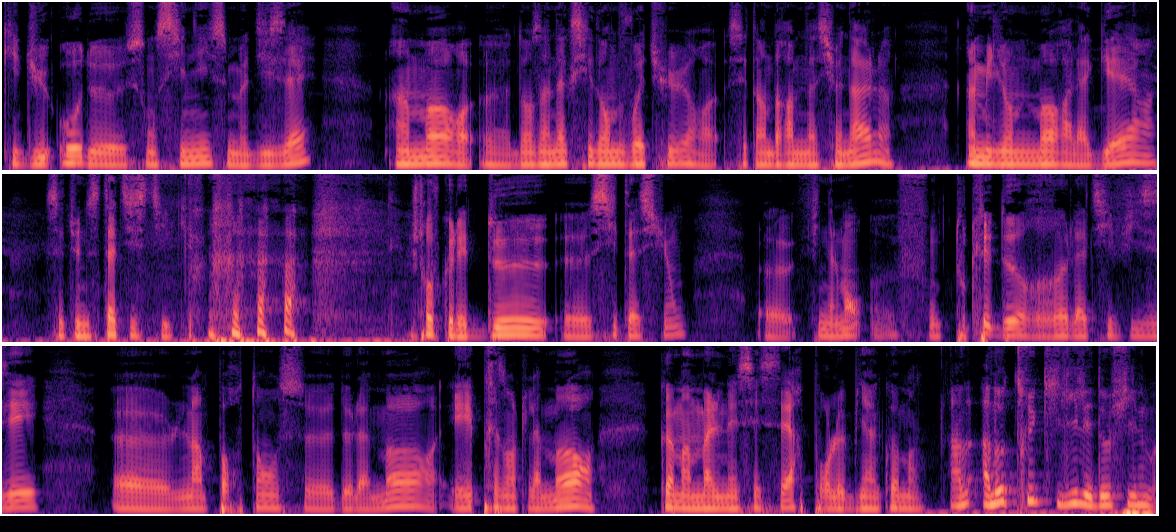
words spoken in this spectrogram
qui du haut de son cynisme disait un mort dans un accident de voiture, c'est un drame national. Un million de morts à la guerre, c'est une statistique. je trouve que les deux euh, citations, euh, finalement, font toutes les deux relativiser euh, l'importance de la mort et présentent la mort comme un mal nécessaire pour le bien commun. Un, autre truc qui lie les deux films,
